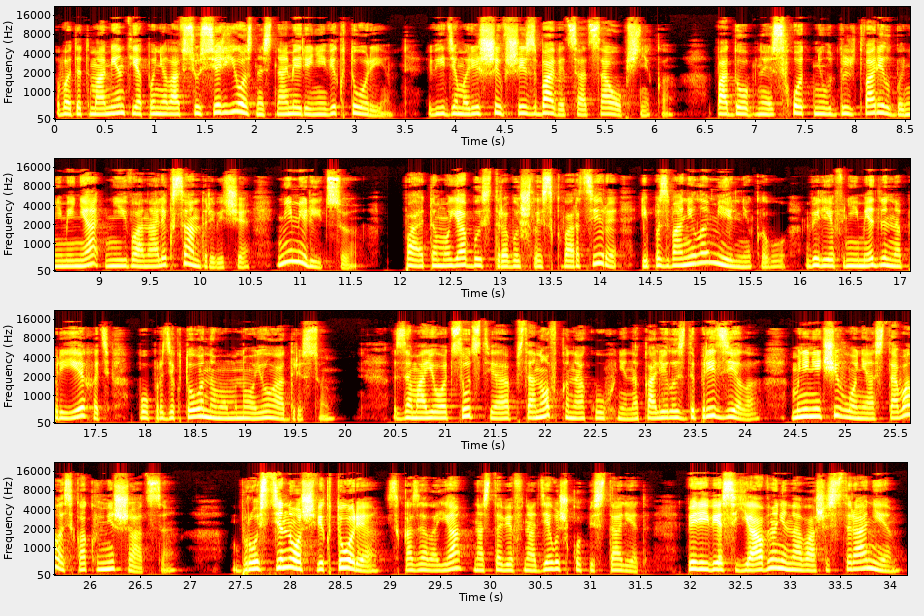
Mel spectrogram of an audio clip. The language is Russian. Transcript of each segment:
В этот момент я поняла всю серьезность намерений Виктории, видимо, решившей избавиться от сообщника. Подобный исход не удовлетворил бы ни меня, ни Ивана Александровича, ни милицию – Поэтому я быстро вышла из квартиры и позвонила Мельникову, велев немедленно приехать по продиктованному мною адресу. За мое отсутствие обстановка на кухне накалилась до предела. Мне ничего не оставалось, как вмешаться. «Бросьте нож, Виктория!» — сказала я, наставив на девушку пистолет. «Перевес явно не на вашей стороне».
